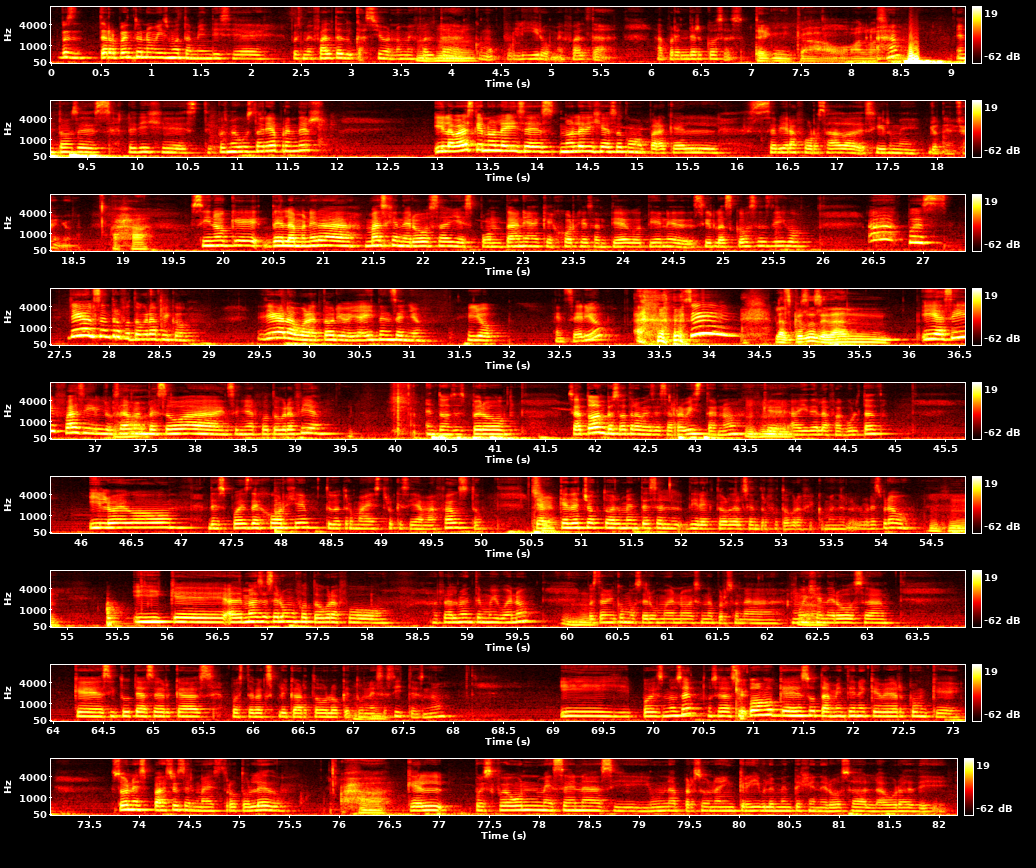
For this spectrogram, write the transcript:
pues de repente uno mismo también dice, pues me falta educación, ¿no? Me falta como pulir o me falta aprender cosas. Técnica o algo así. Entonces le dije, este, pues me gustaría aprender. Y la verdad es que no le hice no le dije eso como para que él se viera forzado a decirme, yo te enseño. Ajá. Sino que de la manera más generosa y espontánea que Jorge Santiago tiene de decir las cosas, digo, ah, pues llega al centro fotográfico, llega al laboratorio y ahí te enseño. Y yo, ¿en serio? sí. Las cosas se dan... Y así, fácil, o sea, me empezó a enseñar fotografía. Entonces, pero, o sea, todo empezó a través de esa revista, ¿no? Que hay de la facultad. Y luego, después de Jorge, tuve otro maestro que se llama Fausto, que, de hecho actualmente es el director del Centro Fotográfico Manuel Álvarez Bravo. Y que además de ser un fotógrafo realmente muy bueno, pues también como ser humano es una persona muy generosa, que si tú te acercas, pues te va a explicar todo lo que tú necesites, ¿no? Y pues no sé, o sea, supongo que eso también tiene que ver con que son espacios del maestro Toledo. Ajá. Que él pues fue un mecenas y una persona increíblemente generosa a la hora de,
